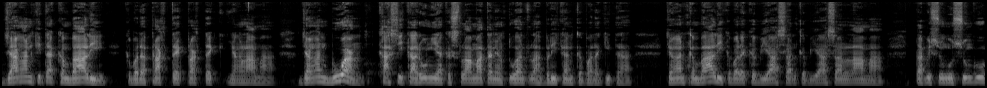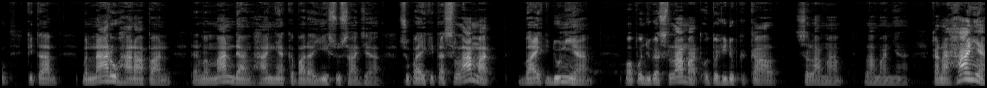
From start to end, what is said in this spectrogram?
jangan kita kembali kepada praktek-praktek yang lama. Jangan buang kasih karunia keselamatan yang Tuhan telah berikan kepada kita. Jangan kembali kepada kebiasaan-kebiasaan lama, tapi sungguh-sungguh kita menaruh harapan dan memandang hanya kepada Yesus saja, supaya kita selamat baik di dunia maupun juga selamat untuk hidup kekal selama-lamanya. Karena hanya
